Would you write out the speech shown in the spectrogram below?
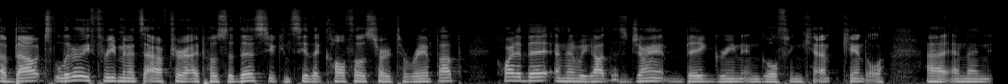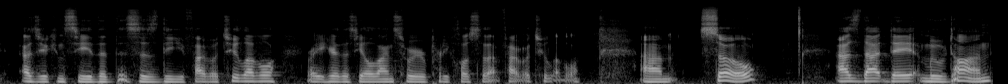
about literally three minutes after I posted this, you can see that call flow started to ramp up quite a bit, and then we got this giant big green engulfing can- candle. Uh, and then as you can see that this is the 502 level right here, this yellow line, so we were pretty close to that 502 level. Um, so as that day moved on,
